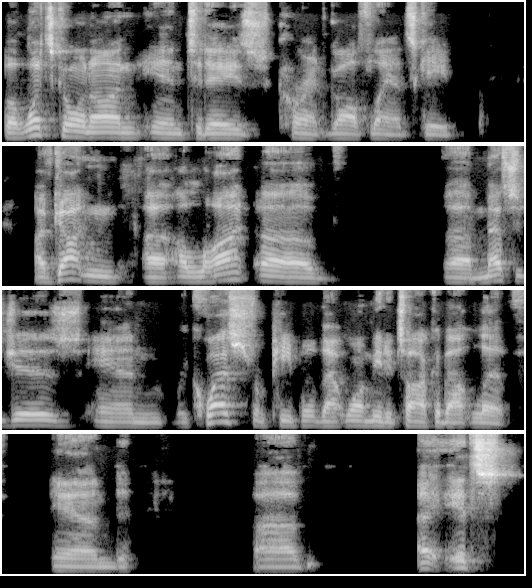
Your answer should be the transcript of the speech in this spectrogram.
but what's going on in today's current golf landscape. I've gotten uh, a lot of uh, messages and requests from people that want me to talk about LIV, and uh, it's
